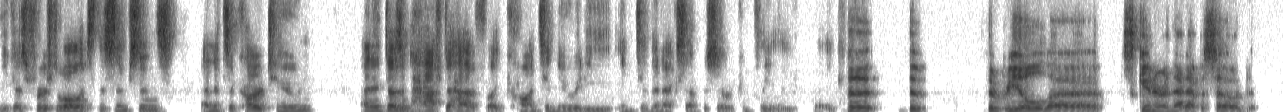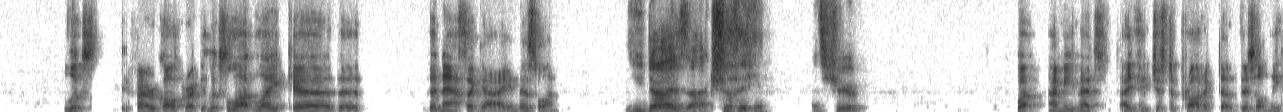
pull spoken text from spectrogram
because, first of all, it's The Simpsons and it's a cartoon and it doesn't have to have like continuity into the next episode completely. Like, the the the real uh, Skinner in that episode looks, if I recall correctly, looks a lot like uh, the the NASA guy in this one. he does actually. That's true. Well, I mean, that's I think just a product of there's only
